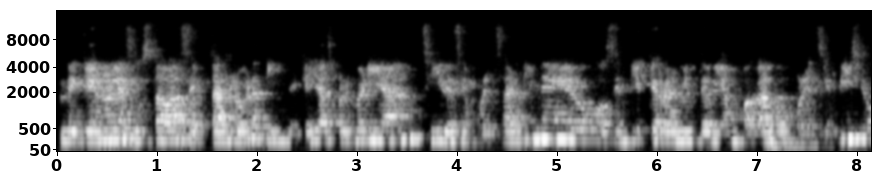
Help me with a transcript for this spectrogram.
de que no les gustaba aceptar lo gratis, de que ellas preferían sí desembolsar dinero o sentir que realmente habían pagado por el servicio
